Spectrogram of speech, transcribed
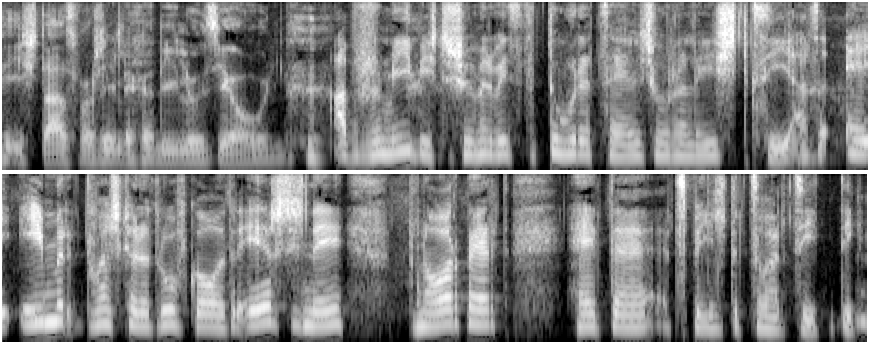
ist das wahrscheinlich eine Illusion. Aber für mich bist du schon immer ein der Tourenzähl-Journalist Also hey, immer, du hast drauf gehen, der erste Schnee, der Norbert hat äh, das Bild dazu der Zeitung.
